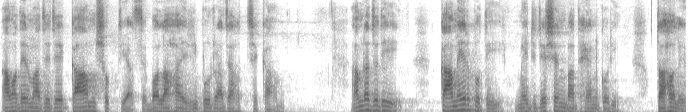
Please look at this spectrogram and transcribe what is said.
আমাদের মাঝে যে কাম শক্তি আছে, বলা হয় রিপুর রাজা হচ্ছে কাম। আমরা যদি কামের প্রতি মেডিটেশন বা ধ্যান করি, তাহলে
